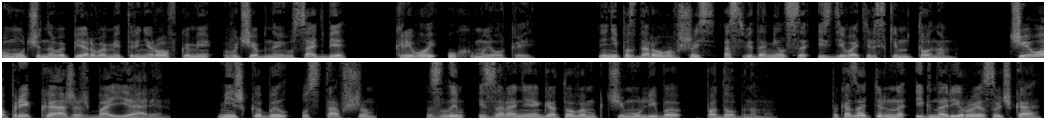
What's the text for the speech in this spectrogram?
умученного первыми тренировками в учебной усадьбе, кривой ухмылкой и, не поздоровавшись, осведомился издевательским тоном. «Чего прикажешь, боярин?» Мишка был уставшим, злым и заранее готовым к чему-либо подобному. Показательно игнорируя сучка,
